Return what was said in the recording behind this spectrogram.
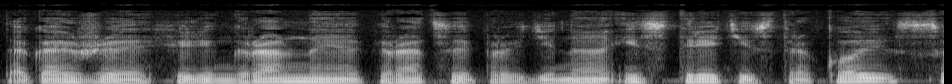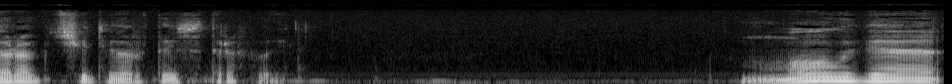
Такая же филигранная операция проведена и с третьей строкой 44-й строфы. Молвя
